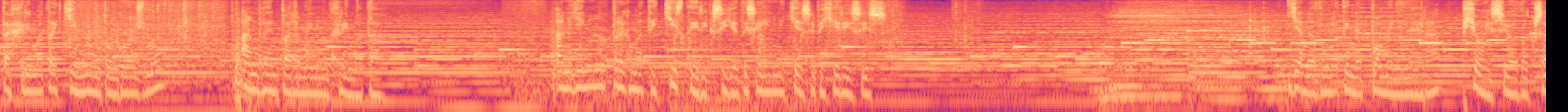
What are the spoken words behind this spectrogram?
Τα χρήματα κινούν τον κόσμο αν δεν παραμείνουν χρήματα. Αν γίνουν πραγματική στήριξη για τις ελληνικές επιχειρήσεις. Για να δούνε την επόμενη μέρα πιο αισιόδοξα.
